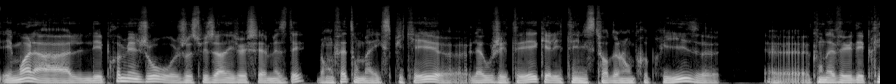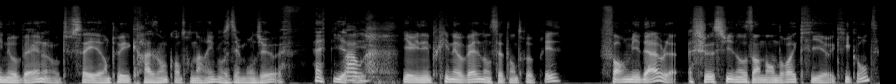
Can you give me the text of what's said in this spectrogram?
Et moi, là, les premiers jours où je suis arrivé chez MSD, ben, en fait, on m'a expliqué là où j'étais, quelle était l'histoire de l'entreprise, euh, qu'on avait eu des prix Nobel. Alors, tout ça est un peu écrasant quand on arrive. On se dit, mon Dieu, il, y a eu des prix Nobel dans cette entreprise. Formidable. Je suis dans un endroit qui, euh, qui compte.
